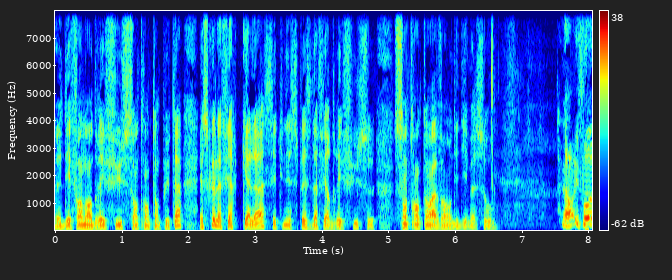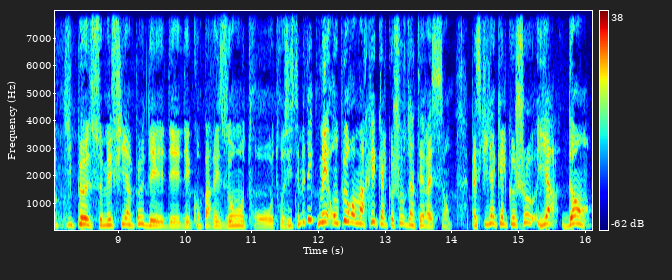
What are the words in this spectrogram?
euh, défendant Dreyfus 130 ans plus tard. Est-ce que l'affaire Calas est une espèce d'affaire Dreyfus 130 ans avant, Didier Massot? Alors, il faut un petit peu se méfier un peu des, des, des comparaisons trop, trop systématiques, mais on peut remarquer quelque chose d'intéressant, parce qu'il y a quelque chose, il y a dans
